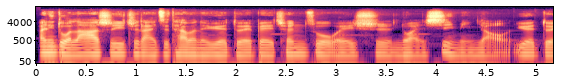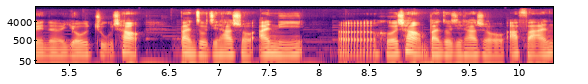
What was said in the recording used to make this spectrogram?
安妮朵拉是一支来自台湾的乐队，被称作为是暖系民谣乐队呢。由主唱、伴奏吉他手安妮，呃，合唱、伴奏吉他手阿凡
